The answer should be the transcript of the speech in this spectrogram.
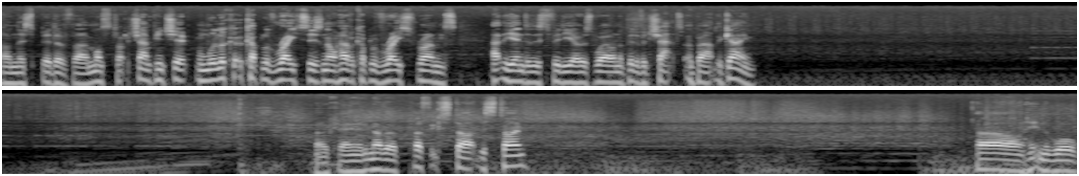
on this bit of uh, Monster Truck Championship. And we'll look at a couple of races and I'll have a couple of race runs at the end of this video as well and a bit of a chat about the game. Okay, another perfect start this time. Oh, hitting the wall.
